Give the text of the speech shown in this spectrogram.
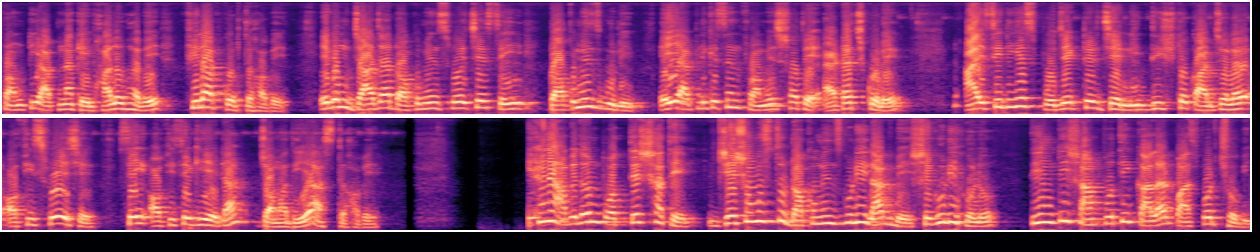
ফর্মটি আপনাকে ভালোভাবে ফিল করতে হবে এবং যা যা ডকুমেন্টস রয়েছে, সেই ডকুমেন্টসগুলি এই অ্যাপ্লিকেশন ফর্মের সাথে অ্যাটাচ করে আইসিডিএস প্রজেক্টের যে নির্দিষ্ট কার্যালয় অফিস রয়েছে, সেই অফিসে গিয়ে এটা জমা দিয়ে আসতে হবে। এখানে আবেদনপত্রের সাথে যে সমস্ত ডকুমেন্টসগুলি লাগবে, সেগুলি হলো তিনটি সাম্প্রতিক কালার পাসপোর্ট ছবি,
